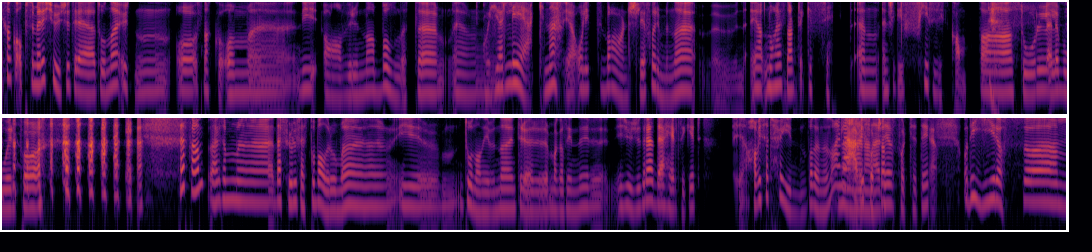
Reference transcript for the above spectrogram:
Vi kan ikke oppsummere 2023, Tone, uten å snakke om uh, de avrunda, bollete eh, Og ja, lekne. ja, og litt barnslige formene. Uh, Ja, nå har jeg snart ikke sett en, en skikkelig firkanta stol eller bord på Det er sant. Det er liksom eh, Det er full fest på ballrommet i toneangivende interiørmagasiner i 2023. Det er helt sikkert. Har vi sett høyden på denne nå, eller er vi fortsatt Nei, det fortsetter. Ja. Og det gir også um,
